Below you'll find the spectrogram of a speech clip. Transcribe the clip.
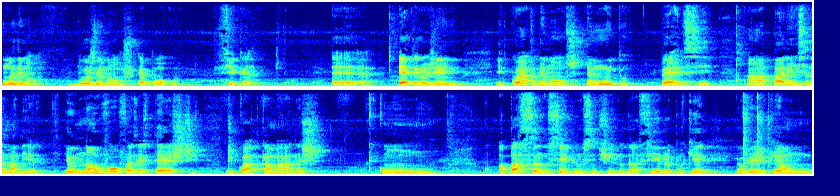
uma demão. Duas demãos é pouco, fica é, heterogêneo. E quatro demãos é muito, perde-se a aparência da madeira. Eu não vou fazer teste de quatro camadas com passando sempre no sentido da fibra, porque eu vejo que é um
